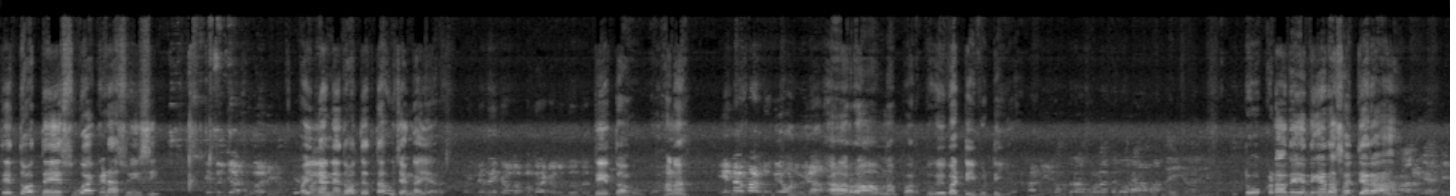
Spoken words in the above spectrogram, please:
ਤੇ ਦੁੱਧ ਇਹ ਸੂਆ ਕਿਹੜਾ ਸੂਈ ਸੀ? ਇਹ ਦੂਜਾ ਸੂਆ ਜੀ। ਪਹਿਲਾਂ ਨੇ ਦੁੱਧ ਦਿੱਤਾ ਉਹ ਚੰਗਾ ਯਾਰ? ਪਹਿਲੇ ਨੇ 14 15 ਕਿਲੋ ਦੁੱਧ ਦਿੱਤਾ। ਹੋਊਗਾ ਹਨਾ? ਇਹਨਾਂ ਭਰ ਦੂਗੇ ਹੁਣ ਵੀ ਨਾ ਆ ਆਰਾਮ ਨਾਲ ਭਰ ਦੂਗੀ ਵੱਡੀ ਵੱਡੀ ਆ। ਹਾਂਜੀ। 15 16 ਕਿਲੋ ਆਰਾਮ ਨਾਲ ਦੇਈ ਜਾਣਾ ਜੀ ਟੋਕੜਾ ਦੇ ਦਿੰਦੀਆਂ ਤਾਂ ਸੱਜਰ ਆ। ਹਾਂਜੀ ਹਾਂਜੀ।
